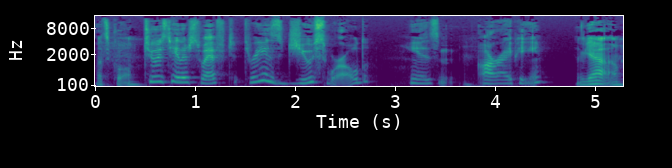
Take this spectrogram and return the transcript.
that's cool. Two is Taylor Swift. Three is Juice WRLD. He is R.I.P. Yeah.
